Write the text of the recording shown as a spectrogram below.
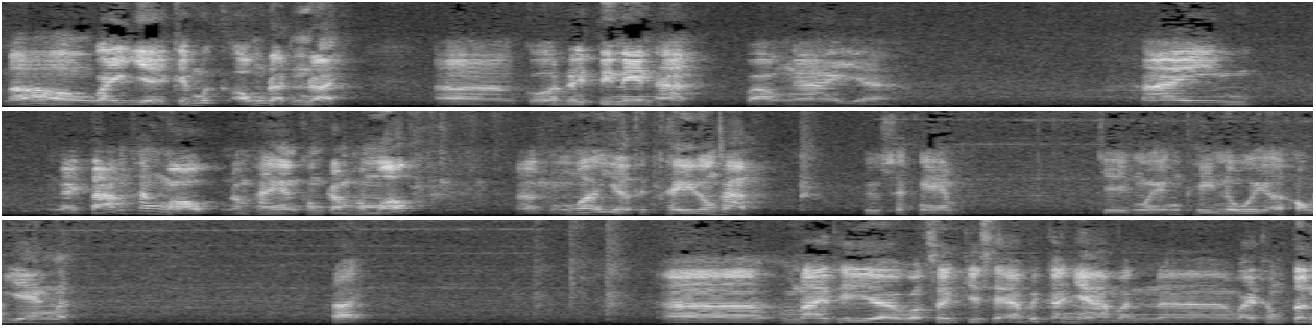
nó quay về cái mức ổn định rồi. À, của retinol ha vào ngày à, hai ngày 8 tháng 1 năm 2021 à, cũng mới giờ thức thì luôn ha. Phiếu xét nghiệm chị Nguyễn Thị Nuôi ở Hậu Giang nè. Rồi. À, hôm nay thì à, Hoàng Sơn chia sẻ với cả nhà mình à, vài thông tin.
